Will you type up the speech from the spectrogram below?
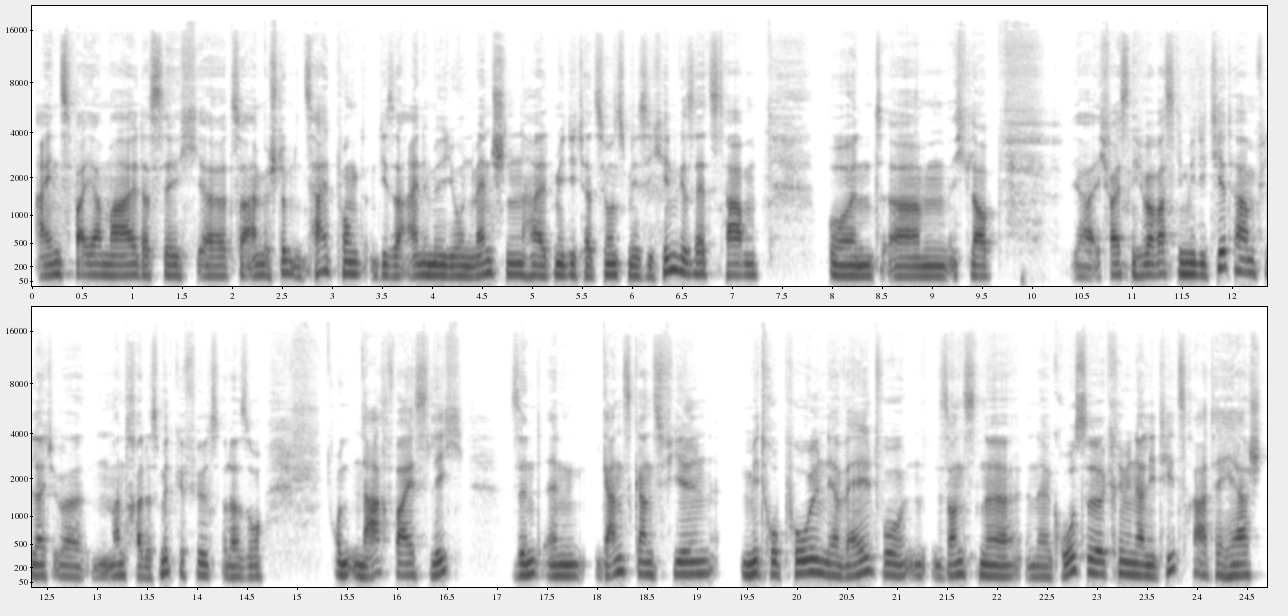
eins war ja mal, dass sich äh, zu einem bestimmten Zeitpunkt diese eine Million Menschen halt meditationsmäßig hingesetzt haben. Und ähm, ich glaube, ja, ich weiß nicht, über was die meditiert haben, vielleicht über ein Mantra des Mitgefühls oder so. Und nachweislich sind in ganz, ganz vielen Metropolen der Welt, wo sonst eine, eine große Kriminalitätsrate herrscht,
